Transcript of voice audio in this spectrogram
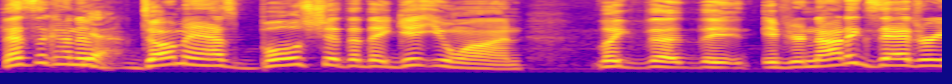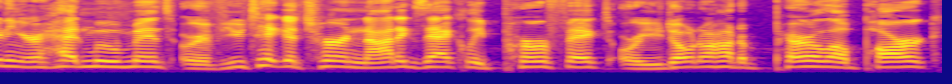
That's the kind of Yeah. dumbass bullshit that they get you on. Like the, the if you're not exaggerating your head movements, or if you take a turn not exactly perfect, or you don't know how to parallel park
